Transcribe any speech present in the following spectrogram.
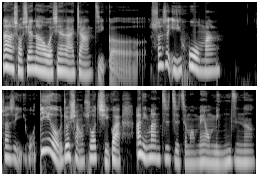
那首先呢，我先来讲几个算是疑惑吗？算是疑惑。第一个，我就想说，奇怪，阿里曼之子怎么没有名字呢？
